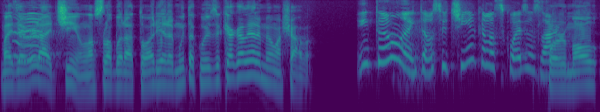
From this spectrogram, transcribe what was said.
Mas é verdade, tinha. O nosso laboratório era muita coisa que a galera mesmo achava. Então, então você tinha aquelas coisas lá, Formal,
